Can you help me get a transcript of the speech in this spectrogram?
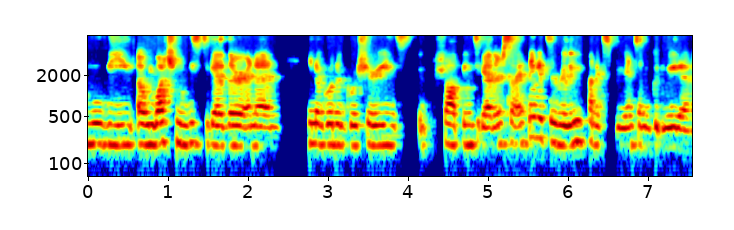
movie, uh, we watched movies together, and then you know go to groceries shopping together. So I think it's a really fun experience and a good way to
